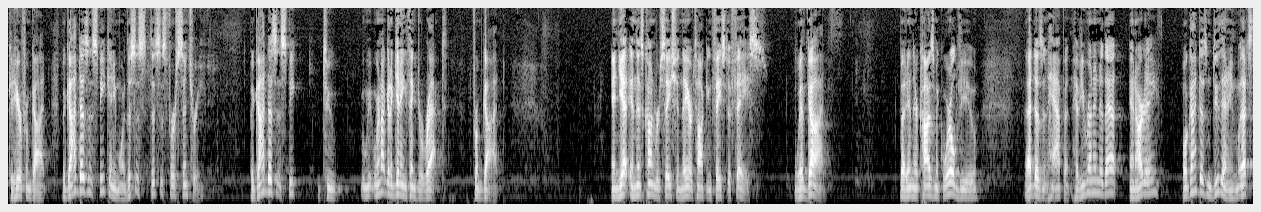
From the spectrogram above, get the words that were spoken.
could hear from God. But God doesn't speak anymore. This is, this is first century. But God doesn't speak to, we're not going to get anything direct from God. And yet, in this conversation, they are talking face to face with God. But in their cosmic worldview, that doesn't happen. Have you run into that in our day? Well, God doesn't do that anymore. That's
